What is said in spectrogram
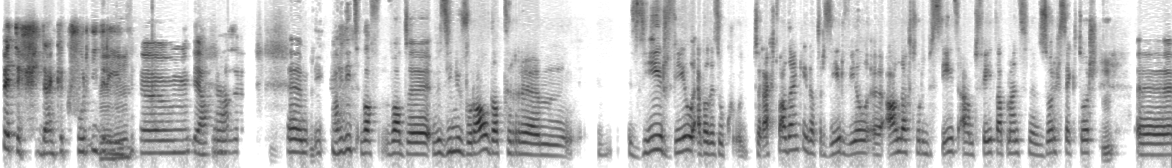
pittig, denk ik, voor iedereen. Mm -hmm. ja. ja. Um, Judith, wat, wat, uh, we zien nu vooral dat er um, zeer veel, en dat is ook terecht wel, denk ik, dat er zeer veel uh, aandacht wordt besteed aan het feit dat mensen in de zorgsector mm. uh,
